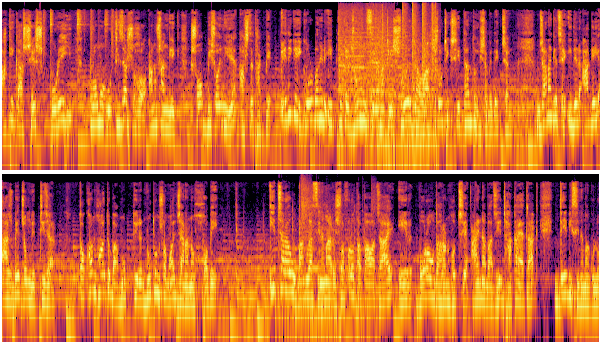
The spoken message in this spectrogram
বাকি কাজ শেষ করেই প্রোমো ও টিজার সহ আনুষাঙ্গিক সব বিষয় নিয়ে আসতে থাকবে। এদিকেই কোরবানির ঈদ থেকে জঙ্গল সিনেমাটি সরে যাওয়া সঠিক সিদ্ধান্ত হিসেবে দেখছেন। জানা গেছে, ঈদের আগেই আসবে জঙ্গলির টিজার তখন হয়তোবা মুক্তির নতুন সময় জানানো হবে। এছাড়াও বাংলা সিনেমার সফলতা পাওয়া যায়। এর বড় উদাহরণ হচ্ছে আয়নাবাজি, ঢাকা অ্যাটাক, দেবী সিনেমাগুলো।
